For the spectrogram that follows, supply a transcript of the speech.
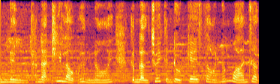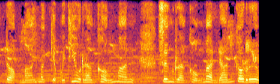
วันหนึ่ง ขณะที่เหล่าพึ่งน้อยกำลังช่วยกันดูดเกสรน้ำหวานจากดอกไม้มาเก็บไว้ที่รังของมัน ซึ่งรังของมันนั้นก็เริ่ม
